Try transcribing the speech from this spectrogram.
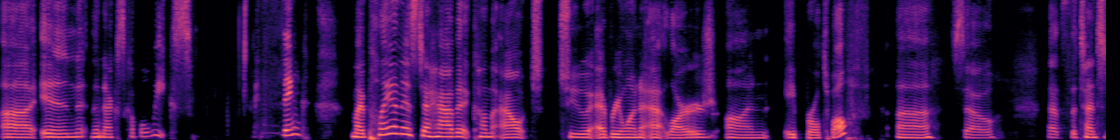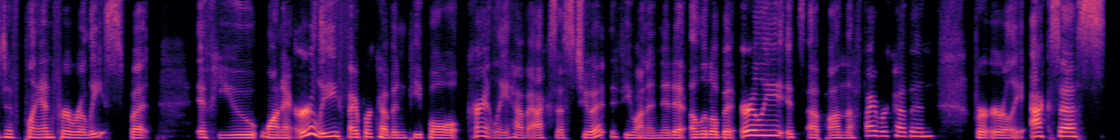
uh, in the next couple weeks. I think my plan is to have it come out to everyone at large on April 12th. Uh, so that's the tentative plan for release. But if you want it early, Fiber Coven people currently have access to it. If you want to knit it a little bit early, it's up on the Fiber Coven for early access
